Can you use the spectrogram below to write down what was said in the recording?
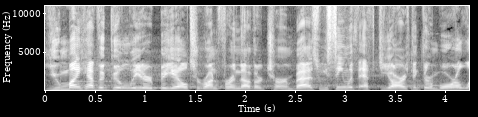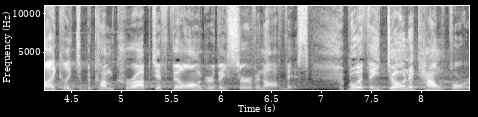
you might have a good leader be able to run for another term. But as we've seen with FDR, I think they're more likely to become corrupt if the longer they serve in office. But what they don't account for,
